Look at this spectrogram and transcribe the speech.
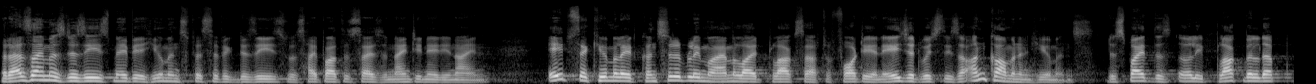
That Alzheimer's disease may be a human specific disease was hypothesized in 1989. Apes accumulate considerably more amyloid plaques after 40, an age at which these are uncommon in humans. Despite this early plaque buildup,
